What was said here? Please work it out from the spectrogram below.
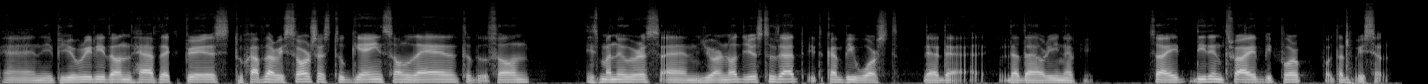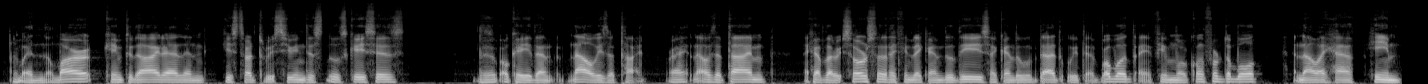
And if you really don't have the experience to have the resources to gain some length, to do some these maneuvers, and you are not used to that, it can be worse than the, than the original case. So I didn't try it before for that reason. When Omar came to the island and he started receiving this, those cases, okay, then now is the time, right? Now is the time. I have the resources. I think I can do this. I can do that with a robot. I feel more comfortable. And now I have him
